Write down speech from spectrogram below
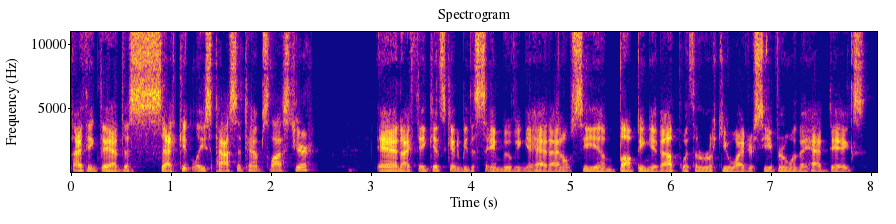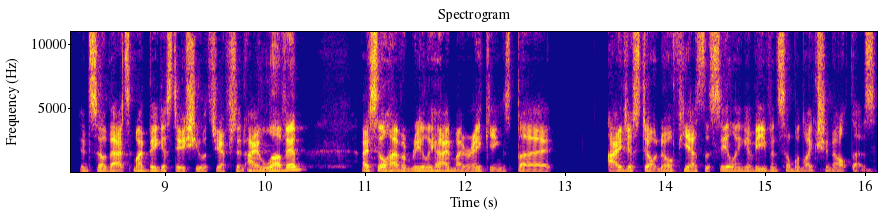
I think they had the second least pass attempts last year. And I think it's going to be the same moving ahead. I don't see him bumping it up with a rookie wide receiver when they had Diggs. And so that's my biggest issue with Jefferson. I love him. I still have him really high in my rankings, but I just don't know if he has the ceiling of even someone like Shenault does.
